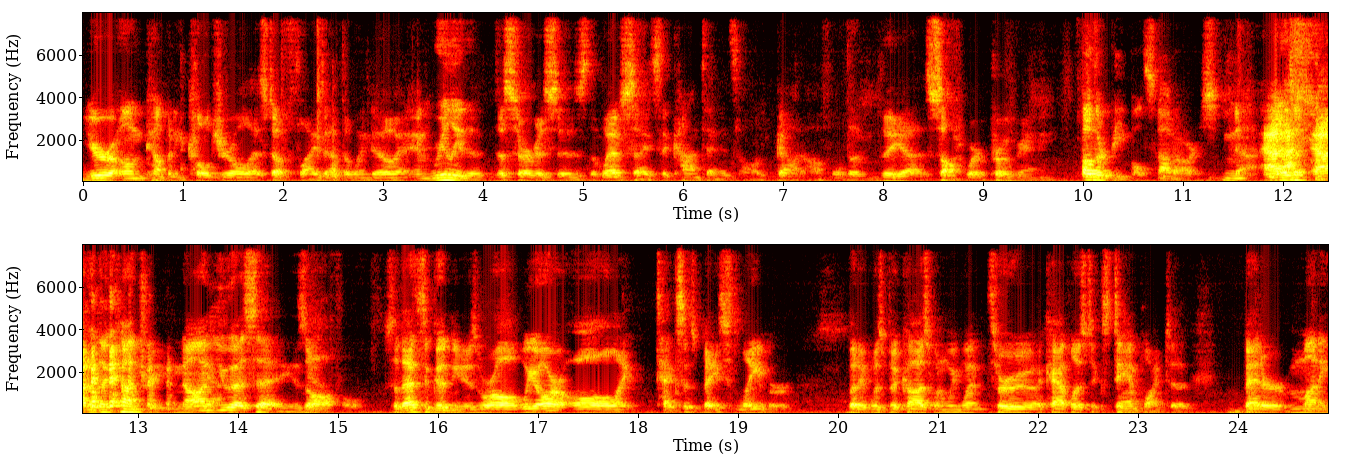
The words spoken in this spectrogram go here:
your own company culture, all that stuff flies out the window. And really, the the services, the websites, the content, it's all god awful. The the uh, software programming, Other people's, not ours. no, out of the, out of the country, non USA is awful. So that's the good news. We're all we are all like Texas based labor, but it was because when we went through a capitalistic standpoint to better money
